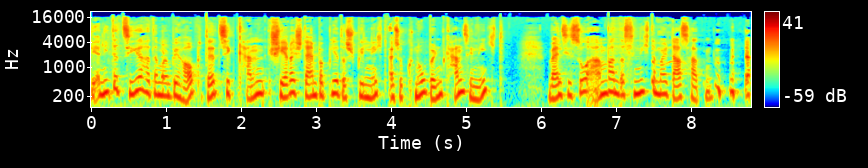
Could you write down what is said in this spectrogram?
Die Anita Zieger hat einmal behauptet, sie kann Schere, Stein, Papier das Spiel nicht, also knobeln kann sie nicht, weil sie so arm waren, dass sie nicht einmal das hatten. Ja,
